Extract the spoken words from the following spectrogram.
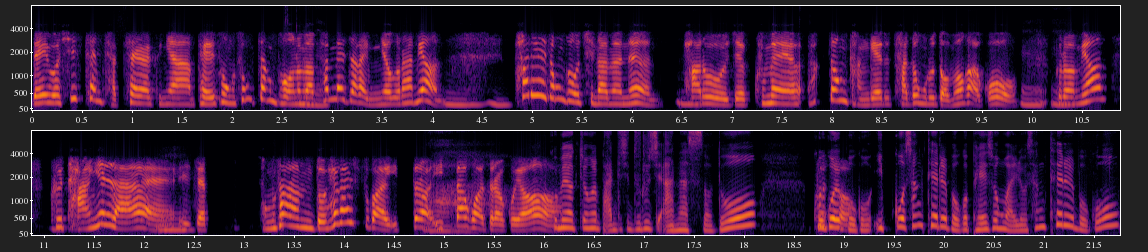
네이버 시스템 자체가 그냥 배송 송장 번호만 네네. 판매자가 입력을 하면 음, 음, 8일 정도 지나면은 음. 바로 이제 구매 확정 단계로 자동으로 넘어가고 예, 예. 그러면 그 당일날 네. 이제 정산도 해갈 수가 있더, 아. 있다고 하더라고요. 구매 확정을 반드시 누르지 않았어도 그걸 그렇죠. 보고 입고 상태를 보고 배송 완료 상태를 보고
